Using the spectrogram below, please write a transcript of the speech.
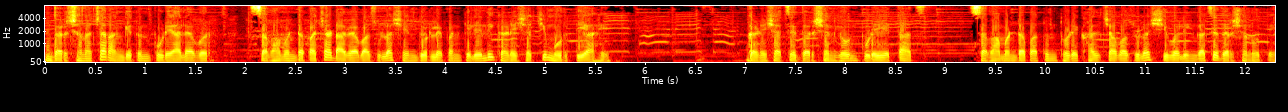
दर्शनाच्या रांगेतून पुढे आल्यावर सभामंडपाच्या डाव्या बाजूला शेंदूर लेपन केलेली गणेशाची मूर्ती आहे. गणेशाचे दर्शन घेऊन पुढे येताच सभामंडपातून थोडे खालच्या बाजूला शिवलिंगाचे दर्शन होते.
